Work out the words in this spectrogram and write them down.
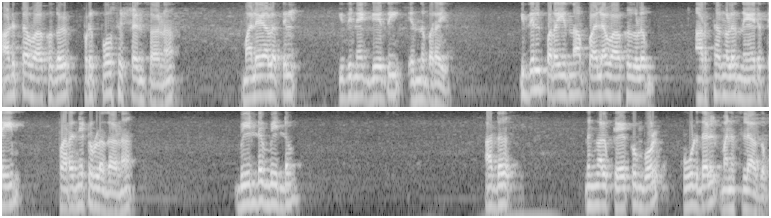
അടുത്ത വാക്കുകൾ പ്രിപ്പോസിഷൻസ് ആണ്. മലയാളത്തിൽ ഇതിനെ ഗതി എന്ന് പറയും. ഇതിൽ പറയുന്ന പല വാക്കുകളും അർത്ഥങ്ങളും നേരത്തെയും പറഞ്ഞിട്ടുള്ളതാണ്. വീണ്ടും വീണ്ടും അത് നിങ്ങൾ കേൾക്കുമ്പോൾ കൂടുതൽ മനസ്സിലാകും.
